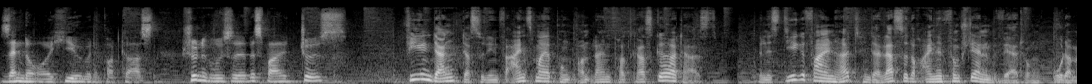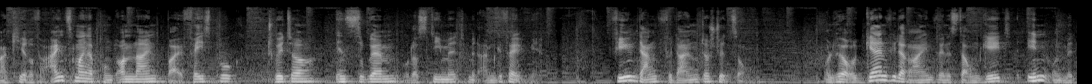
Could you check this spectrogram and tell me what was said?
sende euch hier über den Podcast schöne Grüße, bis bald, tschüss. Vielen Dank, dass du den Vereinsmeier.online Podcast gehört hast. Wenn es dir gefallen hat, hinterlasse doch eine 5-Sterne-Bewertung oder markiere Vereinsmeier.online bei Facebook, Twitter, Instagram oder Steamit mit einem Gefällt mir. Vielen Dank für deine Unterstützung und höre gern wieder rein, wenn es darum geht, in und mit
